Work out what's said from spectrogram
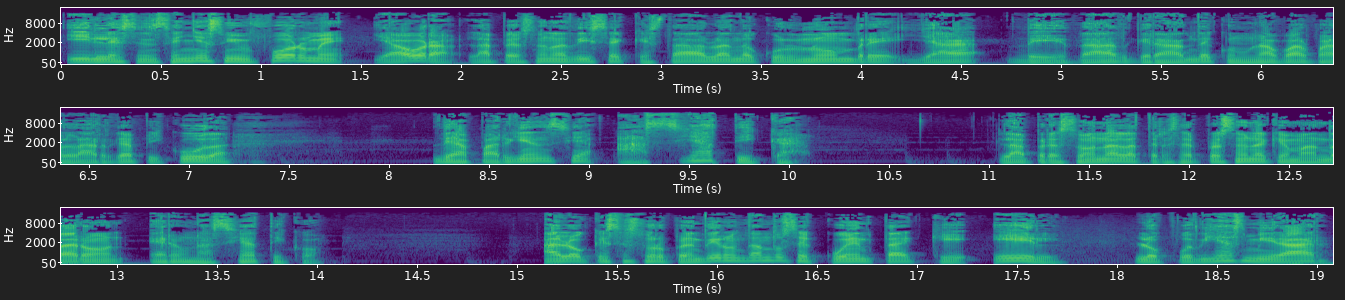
y les enseña su informe y ahora la persona dice que estaba hablando con un hombre ya de edad grande, con una barba larga, picuda, de apariencia asiática. La persona, la tercera persona que mandaron, era un asiático. A lo que se sorprendieron dándose cuenta que él lo podías mirar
